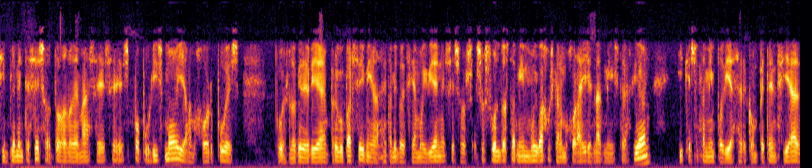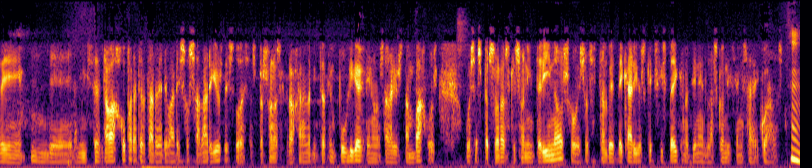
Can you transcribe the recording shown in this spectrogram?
simplemente es eso, todo lo demás es, es populismo y a lo mejor pues pues lo que debería preocuparse, y Miguel Ángel también lo decía muy bien, es esos, esos sueldos también muy bajos que a lo mejor hay en la administración y que eso también podía ser competencia de, la ministra de Trabajo para tratar de elevar esos salarios de todas esas personas que trabajan en la administración pública que tienen unos salarios tan bajos o esas personas que son interinos o esos tal vez becarios que existen y que no tienen las condiciones adecuadas. Hmm.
